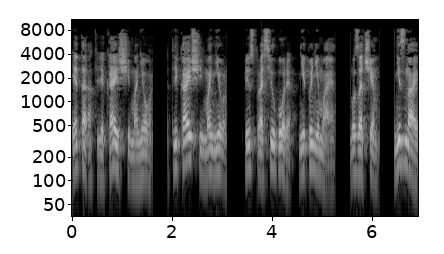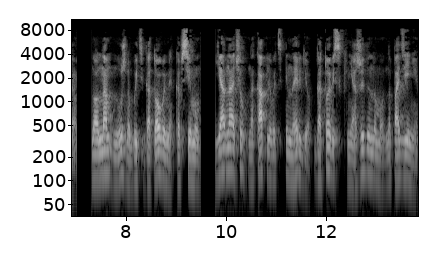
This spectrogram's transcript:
«Это отвлекающий маневр». «Отвлекающий маневр?» – переспросил Боря, не понимая. «Но зачем?» «Не знаю, но нам нужно быть готовыми ко всему». Я начал накапливать энергию, готовясь к неожиданному нападению.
